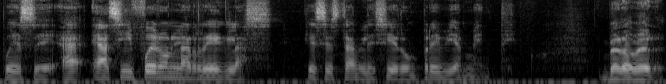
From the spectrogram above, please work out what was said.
pues eh, a- así fueron las reglas que se establecieron previamente. Pero a ver,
